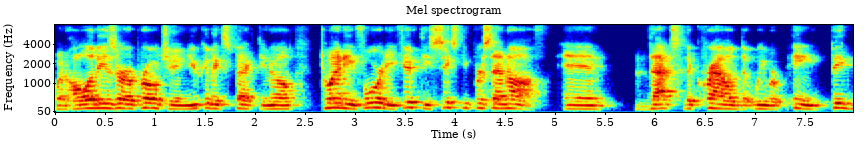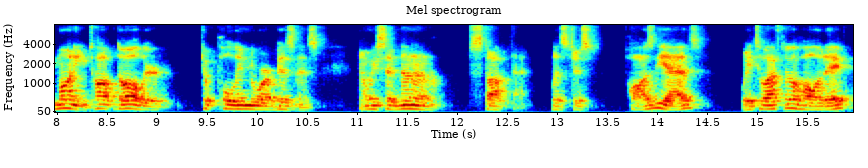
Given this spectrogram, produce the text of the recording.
when holidays are approaching, you can expect, you know, 20, 40, 50, 60% off. And that's the crowd that we were paying big money, top dollar to pull into our business. And we said, no, no, no, stop that. Let's just pause the ads wait till after the holiday.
